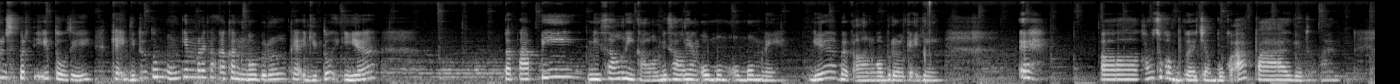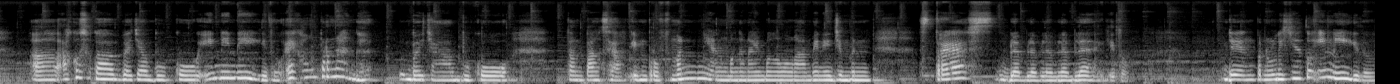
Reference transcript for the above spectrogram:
harus seperti itu sih. Kayak gitu tuh mungkin mereka akan ngobrol kayak gitu. Iya. Tetapi misal nih kalau misal yang umum-umum nih dia bakalan ngobrol kayak gini. Eh uh, kamu suka baca buku apa gitu kan? Uh, aku suka baca buku ini nih gitu. Eh kamu pernah nggak baca buku tentang self improvement yang mengenai mengelola manajemen stres bla bla bla bla bla gitu? Dan penulisnya tuh ini gitu.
